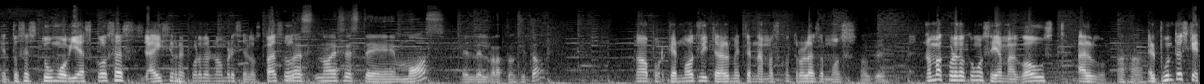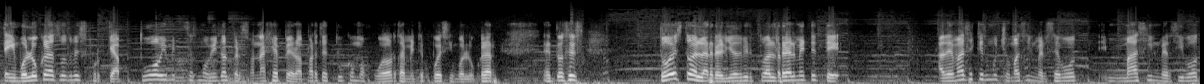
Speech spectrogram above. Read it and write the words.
Entonces tú movías cosas, ahí si recuerdo el nombre se los paso. ¿No es, no es este Moss, el del ratoncito? No, porque en Moss literalmente nada más controlas a Moss. No me acuerdo cómo se llama, Ghost, algo. El punto es que te involucras dos veces porque tú obviamente estás moviendo al personaje, pero aparte tú como jugador también te puedes involucrar. Entonces, todo esto de la realidad virtual realmente te... Además de que es mucho más inmersivo, más inmersivo,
